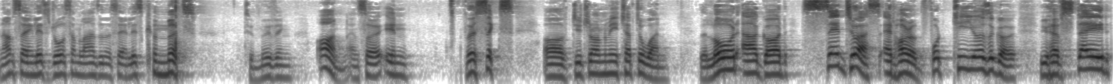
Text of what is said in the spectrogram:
And I'm saying, let's draw some lines in the sand. Let's commit to moving on. And so in verse 6 of Deuteronomy chapter 1, the Lord our God said to us at Horeb 40 years ago, you have stayed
